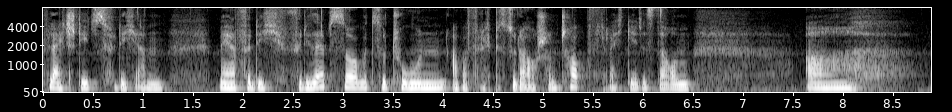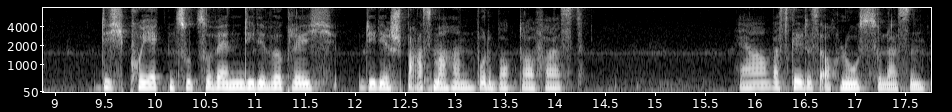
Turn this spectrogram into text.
Vielleicht steht es für dich an, mehr für dich, für die Selbstsorge zu tun, aber vielleicht bist du da auch schon top. Vielleicht geht es darum, äh, dich Projekten zuzuwenden, die dir wirklich, die dir Spaß machen, wo du Bock drauf hast. Ja, was gilt es auch loszulassen?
